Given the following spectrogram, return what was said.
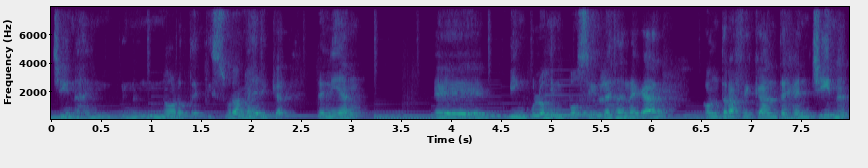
China, en, en Norte y Suramérica tenían eh, vínculos imposibles de negar con traficantes en China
